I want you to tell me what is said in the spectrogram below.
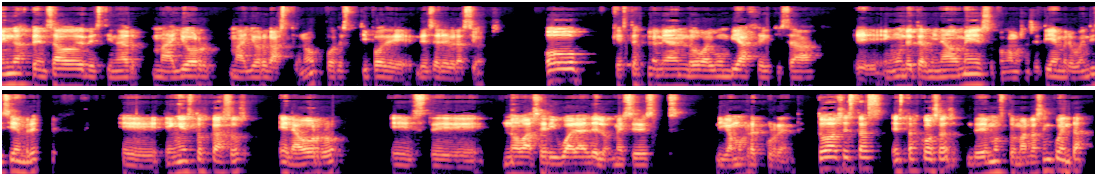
tengas pensado de destinar mayor, mayor gasto, ¿no? Por este tipo de, celebraciones. O que estés planeando algún viaje quizá eh, en un determinado mes, supongamos en septiembre o en diciembre. Eh, en estos casos, el ahorro este, no va a ser igual al de los meses, digamos, recurrentes. Todas estas, estas cosas debemos tomarlas en cuenta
